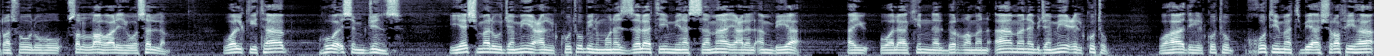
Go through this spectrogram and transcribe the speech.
رسوله صلى الله عليه وسلم. والكتاب هو اسم جنس يشمل جميع الكتب المنزلة من السماء على الأنبياء أي ولكن البر من آمن بجميع الكتب وهذه الكتب ختمت بأشرفها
